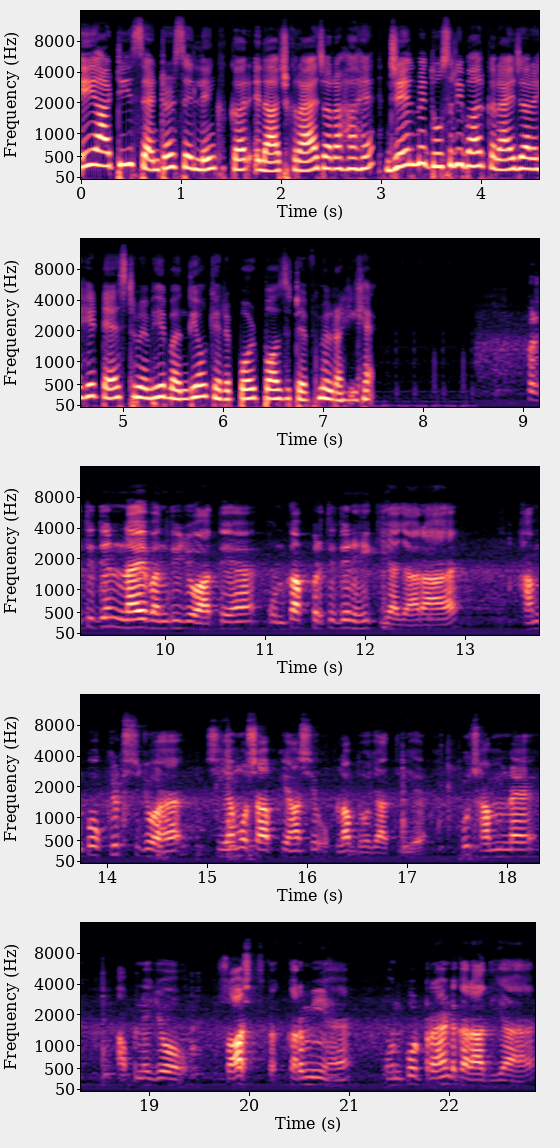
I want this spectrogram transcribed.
ART centre से लिंक कर इलाज कराया जा रहा है। जेल में दूसरी बार कराए जा रहे टेस्ट में भी बंदियों की रिपोर्ट पॉजिटिव मिल रही है। प्रतिदिन नए बंदी जो आते हैं उनका प्रतिदिन ही किया जा रहा है। हमको किट्स जो है सीएमओ साहब के यहाँ से उपलब्ध हो जाती है। कुछ हमने अपने जो स्वास्थ्य कर्मी हैं, उनको ट्रेंड करा दिया है।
